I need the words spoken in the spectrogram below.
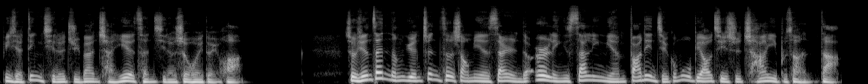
并且定期的举办产业层级的社会对话。首先，在能源政策上面，三人的二零三零年发电结构目标其实差异不算很大，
